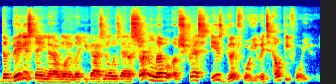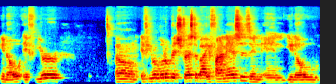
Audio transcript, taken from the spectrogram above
the biggest thing that I want to let you guys know is that a certain level of stress is good for you. It's healthy for you. You know, if you're um, if you're a little bit stressed about your finances and and you know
